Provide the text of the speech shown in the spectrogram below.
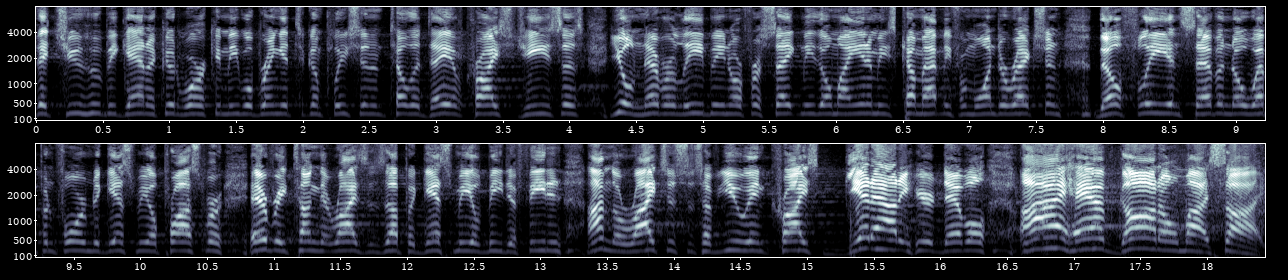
that you who began a good work in me will bring it to completion until the day of Christ Jesus. You'll never leave me nor forsake me, though my enemies come at me from one direction. They'll flee in seven. No weapon formed against me will prosper. Every tongue that rises up against me will be defeated. I'm the righteousness of you in Christ. Get out of here, devil. I have God on my side.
